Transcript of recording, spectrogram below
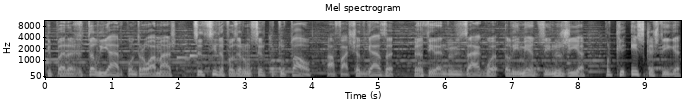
que, para retaliar contra o Hamas, se decida fazer um cerco total à faixa de Gaza, retirando-lhes água, alimentos e energia, porque isso castiga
